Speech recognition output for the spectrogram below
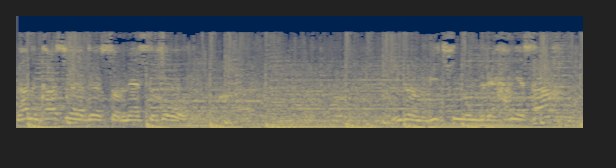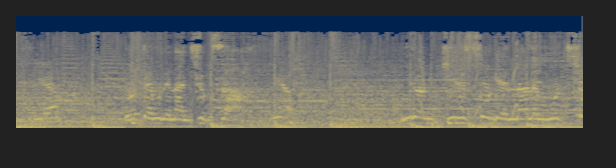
나는 갔어야 됐어, 내 스스로. 이런 미친놈들의 항해사. 너 때문에 난 즉사. 이런 길 속에 나는 묻혀.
